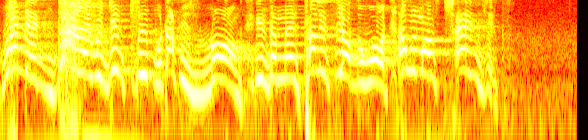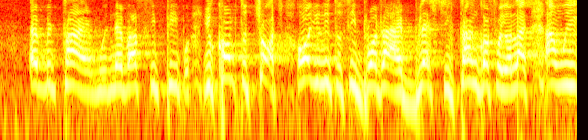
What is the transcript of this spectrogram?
When they die, we give tribute. That is wrong. It's the mentality of the world, and we must change it. Every time we never see people. You come to church, all you need to see, brother, I bless you. Thank God for your life. And we,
